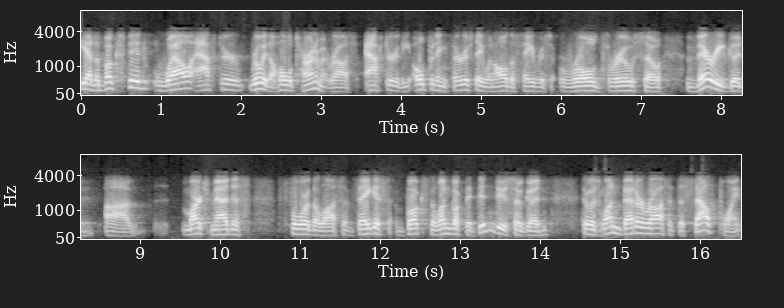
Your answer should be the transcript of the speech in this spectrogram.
Yeah, the books did well after really the whole tournament, Ross, after the opening Thursday when all the favorites rolled through. So very good uh, March Madness for the Las Vegas books. The one book that didn't do so good, there was one better Ross at the South Point,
